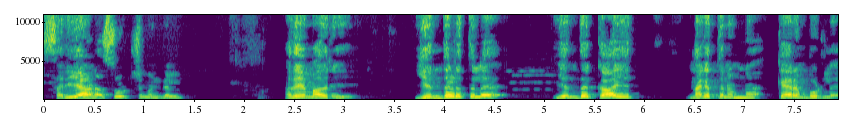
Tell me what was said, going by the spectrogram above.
சரியான சூட்சுமங்கள். அதே மாதிரி எந்த இடத்துல எந்த காயை நகர்த்தினோம்னா கேரம் போர்டில்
